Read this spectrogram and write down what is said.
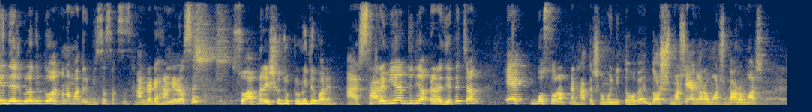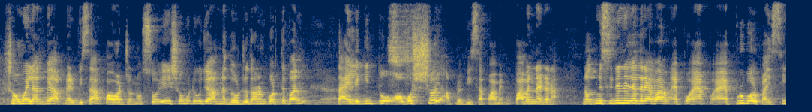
এই দেশগুলো কিন্তু এখন আমাদের ভিসা সাকসেস হান্ড্রেডে হান্ড্রেড আছে। সো আপনারা এই সুযোগটা নিতে পারেন। আর সার্বিয়ার যদি আপনারা যেতে চান, এক বছর আপনার হাতে সময় নিতে হবে। দশ মাস, এগারো মাস, বারো মাস সময় লাগবে আপনার ভিসা পাওয়ার জন্য। সো এই সময়টুকু যদি আপনার ধৈর্য ধারণ করতে পারেন তাইলে কিন্তু অবশ্যই আপনি ভিসা পাবেন। পাবেন না এটা না। নতুন সিডেনে যাদের আবার অ্যাপ্রুভাল পাইছি,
